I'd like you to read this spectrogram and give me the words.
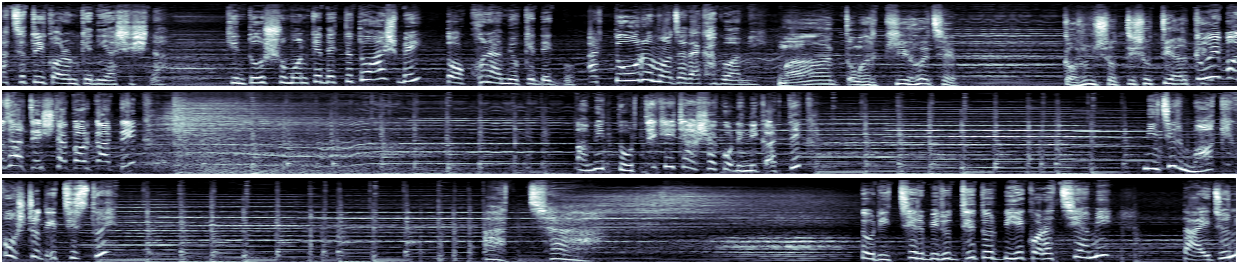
আচ্ছা তুই করণকে নিয়ে আসিস না। কিন্তু ও সুমনকে দেখতে তো আসবেই তখন আমি ওকে দেখব। আর তোরও মজা দেখাবো আমি। মা তোমার কি হয়েছে? করুণ সত্যি সত্যি আর তুই বোঝার চেষ্টা কর কার্তিক। আমি তোর থেকে এটা আশা করিনি কার্তিক। নিজের মাকে কষ্ট দিচ্ছিস তুই? আচ্ছা। তোর ইচ্ছের বিরুদ্ধে তোর বিয়ে করাচ্ছি আমি তাই জন্য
